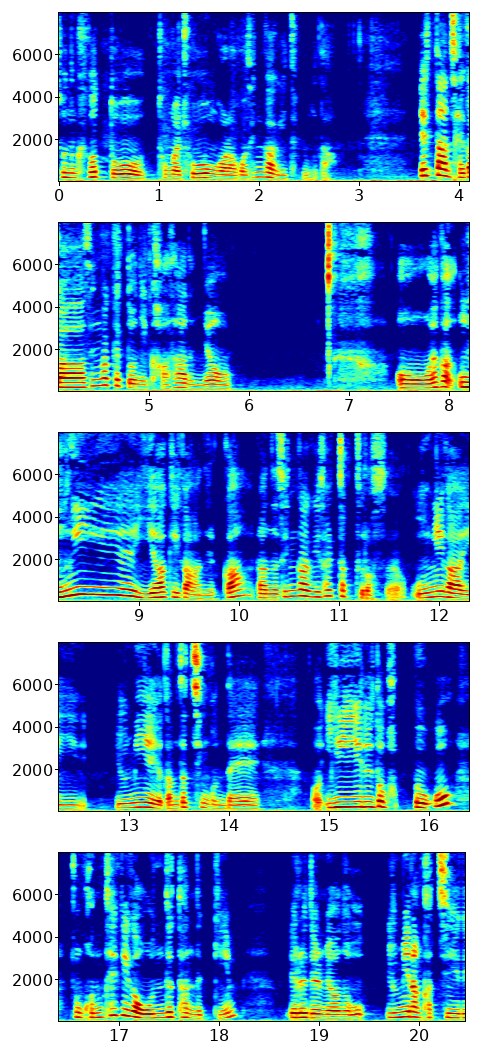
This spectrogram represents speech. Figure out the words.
저는 그것도 정말 좋은 거라고 생각이 듭니다. 일단 제가 생각했던 이 가사는요. 어, 약간 웅이의 이야기가 아닐까라는 생각이 살짝 들었어요. 웅이가 이 유미의 남자친구인데 어, 일도 바쁘고 좀 권태기가 온 듯한 느낌. 예를 들면 우, 유미랑 같이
